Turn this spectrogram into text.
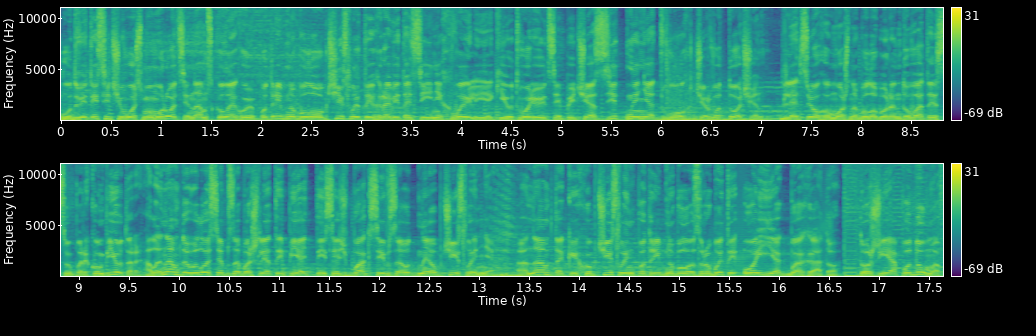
У 2008 році нам з колегою потрібно було обчислити гравітаційні хвилі, які утворюються під час зіткнення двох червоточин. Для цього можна було б орендувати суперкомп'ютер, але нам довелося б забашляти 5 тисяч баксів за одне обчислення. А нам таких обчислень потрібно було зробити ой як багато. Тож я подумав,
